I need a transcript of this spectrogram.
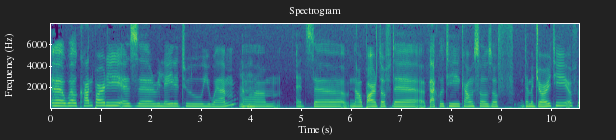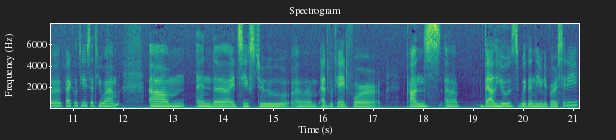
Uh, well, Can Party is uh, related to UM. Mhm. Um, it's uh, now part of the faculty councils of the majority of uh, faculties at UM. Um, and uh, it seeks to um, advocate for CAN's uh, values within the university.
